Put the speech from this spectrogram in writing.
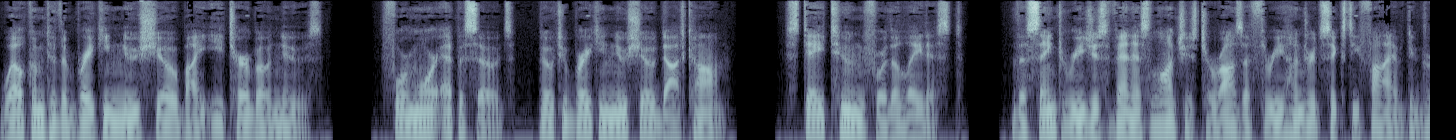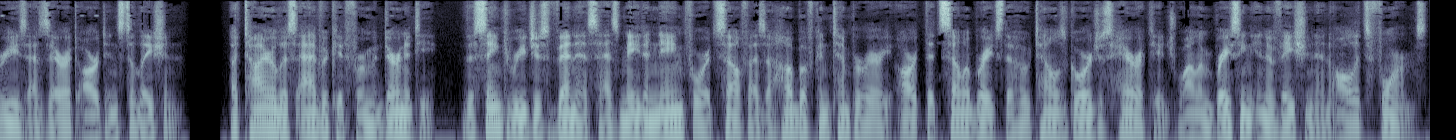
Welcome to the breaking news show by eTurbo News. For more episodes, go to breakingnewsshow.com. Stay tuned for the latest. The St. Regis Venice launches Terrazza 365 degrees Azzarret art installation. A tireless advocate for modernity, the St. Regis Venice has made a name for itself as a hub of contemporary art that celebrates the hotel's gorgeous heritage while embracing innovation in all its forms.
